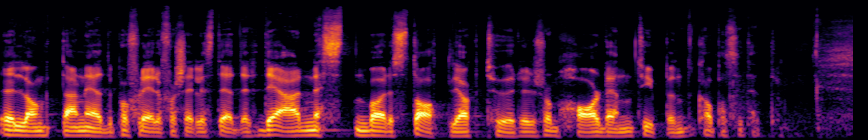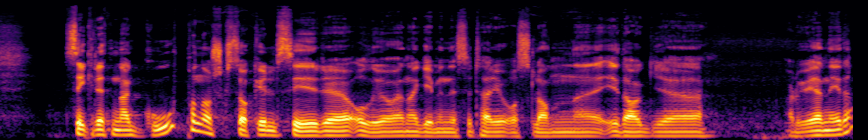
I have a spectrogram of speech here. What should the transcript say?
eh, langt der nede på flere forskjellige steder. Det er nesten bare statlige aktører som har den typen kapasitet. Sikkerheten er god på norsk sokkel, sier eh, olje- og energiminister Terje Aasland eh, i dag. Eh, er du enig i det?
